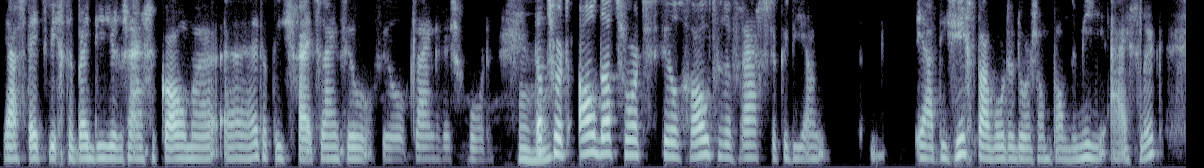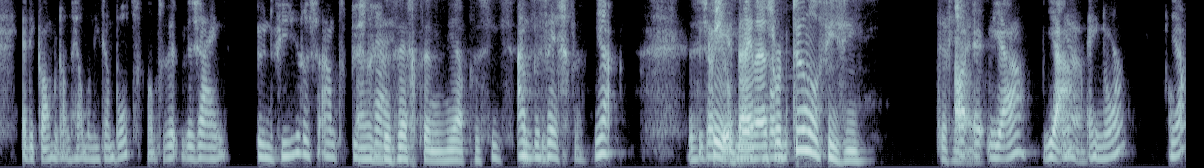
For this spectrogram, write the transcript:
ja. steeds dichter bij dieren zijn gekomen, uh, hè, dat die scheidslijn veel, veel kleiner is geworden. Mhm. Dat soort, al dat soort veel grotere vraagstukken die, aan, ja, die zichtbaar worden door zo'n pandemie eigenlijk, ja, die komen dan helemaal niet aan bod. Want we, we zijn een virus aan te bestrijden. Aan het bevechten, ja precies. precies. Aan het bevechten, ja. Dus, dus kun je bijna een soort tunnelvisie. Ah, eh, ja, ja, enorm. Ja.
